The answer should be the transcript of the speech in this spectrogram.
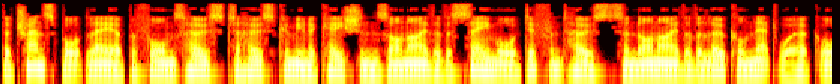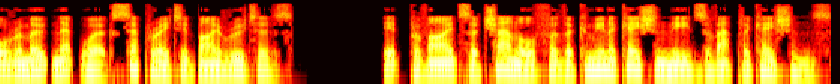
The transport layer performs host-to-host -host communications on either the same or different hosts and on either the local network or remote networks separated by routers. It provides a channel for the communication needs of applications.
